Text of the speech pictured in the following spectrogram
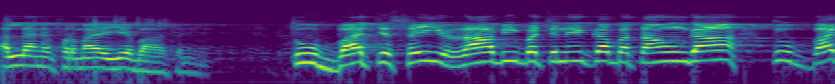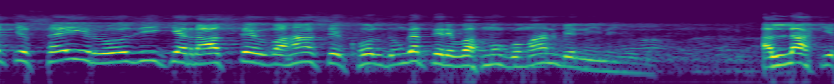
अल्लाह ने फरमाया, ये बात नहीं। तू बच सही राह भी बचने का बताऊँगा, तू बच सही रोजी के रास्ते वहाँ से खोल दूँगा, तेरे वहमो गुमान भी नहीं नहीं होगा। अल्लाह की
